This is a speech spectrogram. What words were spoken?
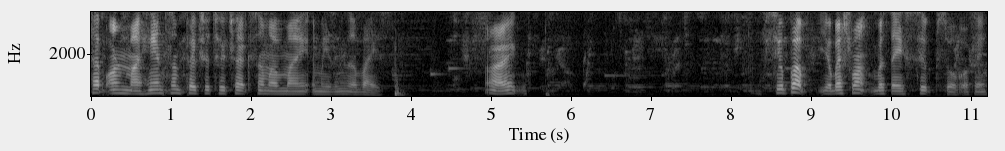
Tap on my handsome picture to check some of my amazing advice. Alright. Soup up your restaurant with a soup stove, okay?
